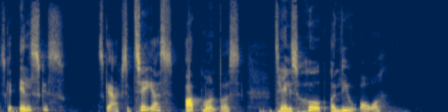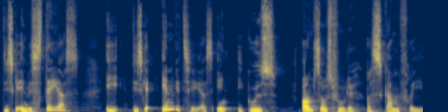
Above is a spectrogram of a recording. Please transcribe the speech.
skal elskes, skal accepteres, opmuntres, tales håb og liv over. De skal investeres i, de skal inviteres ind i Guds omsorgsfulde og skamfrie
